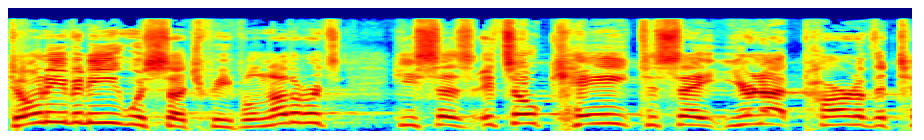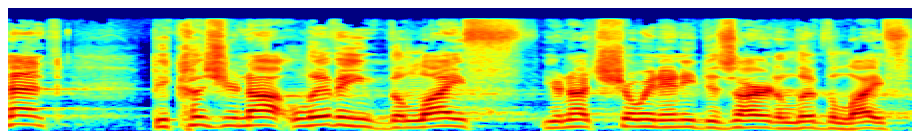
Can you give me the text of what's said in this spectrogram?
Don't even eat with such people. In other words, he says it's okay to say you're not part of the tent because you're not living the life, you're not showing any desire to live the life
